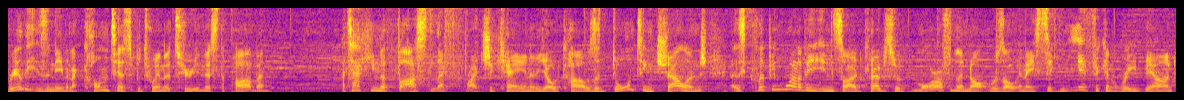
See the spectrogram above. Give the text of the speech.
really isn't even a contest between the two in this department. Attacking the fast left-right chicane in the old car was a daunting challenge as clipping one of the inside curbs would more often than not result in a significant rebound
